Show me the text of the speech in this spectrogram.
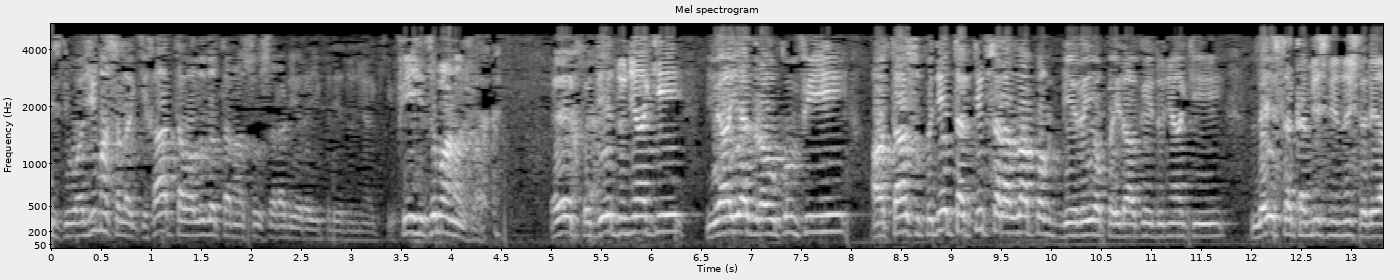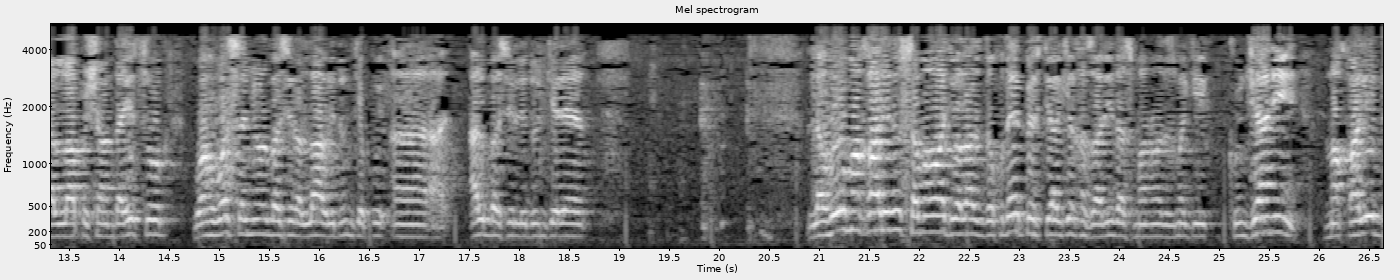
ازدواجی مسله کې خاط تولد او تناسل سره ډیرې په دې دنیا کې فيه زمانہ شو اے په دې دنیا کې یا یذروکم فيه او تاسو په دې ترتیب سره الله په ډیرې او پیدا کوي دنیا کې لیس کمثل نشته دی الله په شان د هیڅوک او هو سمیع البصیر الله ولدون کې البصیر لدون کې له مقالید السماوات والارض د خدای په اختیار کې خزانی د اسمانونو د زمکی کنجانی مقالید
